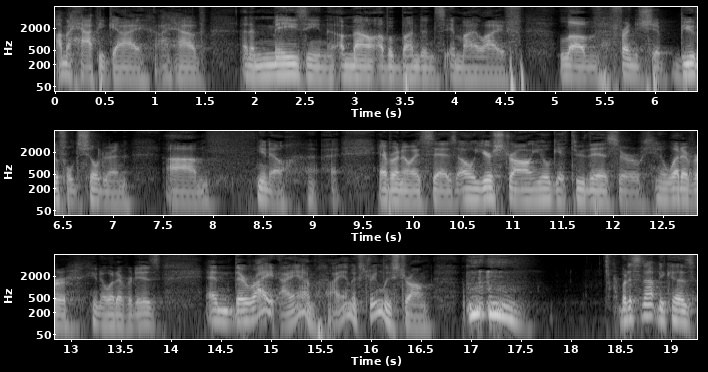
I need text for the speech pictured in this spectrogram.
I'm a happy guy. I have an amazing amount of abundance in my life. Love, friendship, beautiful children. Um, you know, everyone always says, "Oh, you're strong. You'll get through this," or you know, whatever, you know, whatever it is. And they're right. I am. I am extremely strong. but it's not because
